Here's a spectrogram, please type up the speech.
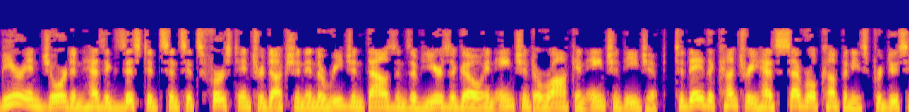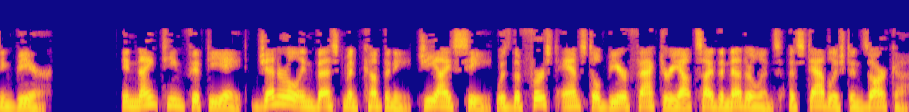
Beer in Jordan has existed since its first introduction in the region thousands of years ago in ancient Iraq and ancient Egypt. Today the country has several companies producing beer. In 1958, General Investment Company GIC, was the first Amstel beer factory outside the Netherlands, established in Zarqa.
